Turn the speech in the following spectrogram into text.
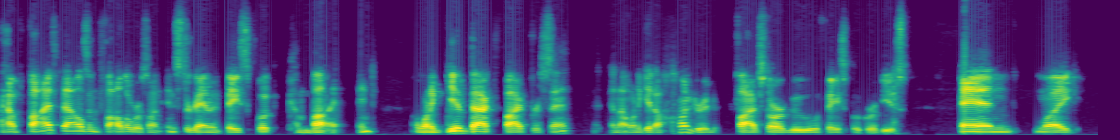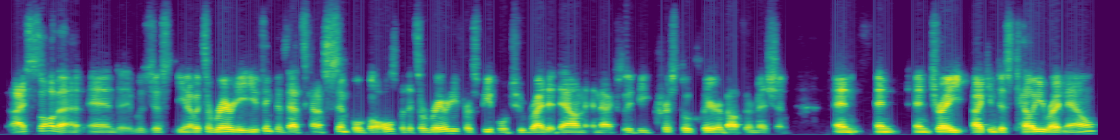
I have 5,000 followers on Instagram and Facebook combined. I want to give back 5% and I want to get 100 five star Google Facebook reviews. And like, I saw that and it was just, you know, it's a rarity. You think that that's kind of simple goals, but it's a rarity for people to write it down and actually be crystal clear about their mission. And, and, and Trey, I can just tell you right now,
